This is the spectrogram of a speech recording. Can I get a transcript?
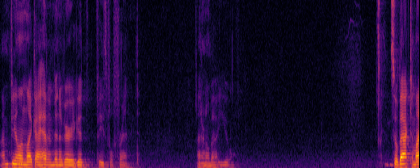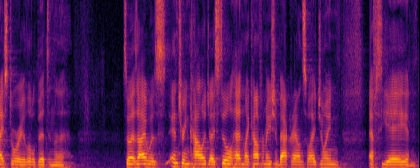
I'm feeling like I haven't been a very good faithful friend. I don't know about you. So back to my story a little bit in the so as I was entering college, I still had my confirmation background, so I joined FCA and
